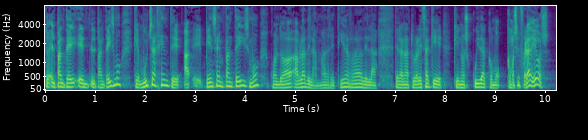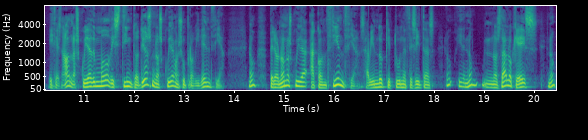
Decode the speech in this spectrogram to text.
El, pante, el, panteísmo, que mucha gente ah, eh, piensa en panteísmo cuando ha, habla de la madre tierra, de la, de la naturaleza que, que nos cuida como, como si fuera Dios. Dices, no, nos cuida de un modo distinto. Dios nos cuida con su providencia. ¿no? Pero no nos cuida a conciencia, sabiendo que tú necesitas, y no, nos da lo que es, ¿no?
